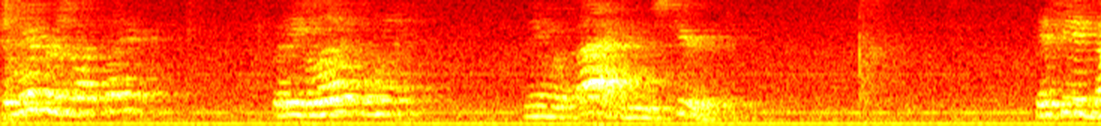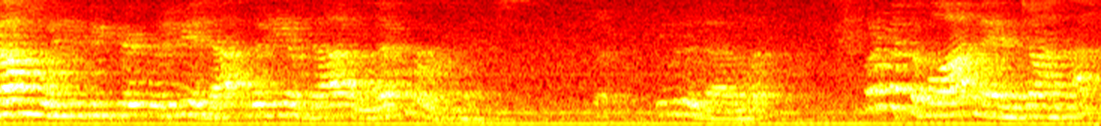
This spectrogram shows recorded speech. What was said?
The river's right there. But he left and went. And he went back and he was cured. If he had gone, would he, be, would he, have died, would he have died a leper or cleansed? He would have died a leper. What about the blind man John 9?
